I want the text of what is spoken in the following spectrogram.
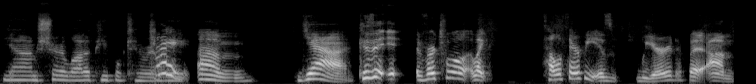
Yeah, I'm sure a lot of people can relate. Right. Um. Yeah, because it, it virtual like teletherapy is weird, but um,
